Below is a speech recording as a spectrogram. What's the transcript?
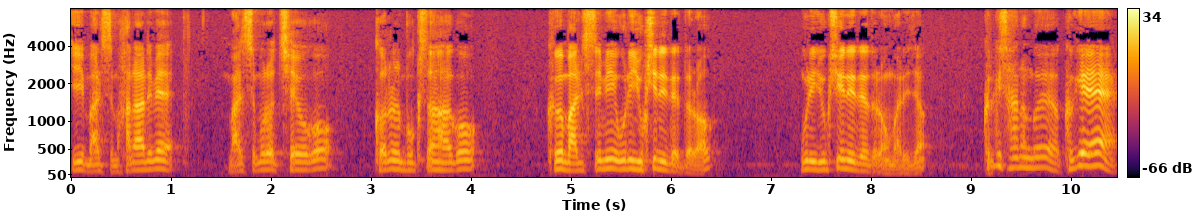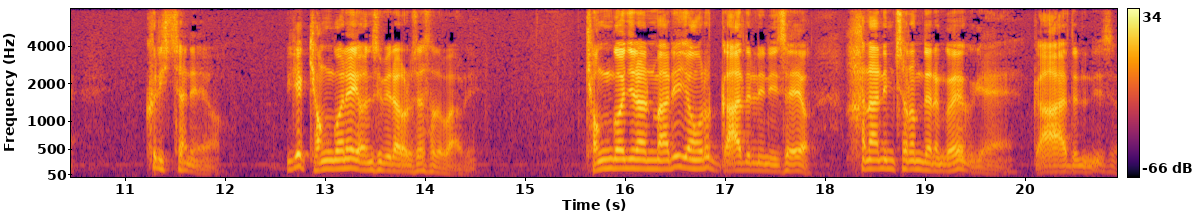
이 말씀 하나님의 말씀으로 채우고 그를 묵상하고 그 말씀이 우리 육신이 되도록 우리 육신이 되도록 말이죠. 그렇게 사는 거예요. 그게 크리스찬이에요. 이게 경건의 연습이라고 그러세요, 사도 바울이. 경건이란 말이 영어로 가들리니세요. 하나님처럼 되는 거예요, 그게. 가들리니스.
